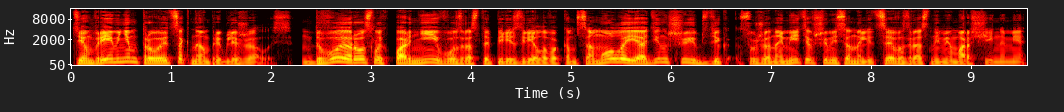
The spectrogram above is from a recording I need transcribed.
Тем временем троица к нам приближалась. Двое рослых парней возраста перезрелого комсомола и один шипздик с уже наметившимися на лице возрастными морщинами.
